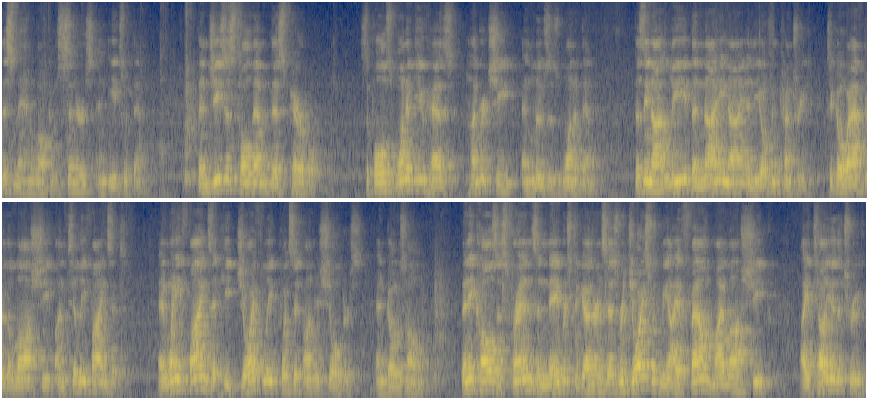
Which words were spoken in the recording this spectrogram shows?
This man welcomes sinners and eats with them. Then Jesus told them this parable Suppose one of you has hundred sheep and loses one of them. Does he not leave the ninety nine in the open country to go after the lost sheep until he finds it? And when he finds it, he joyfully puts it on his shoulders and goes home. Then he calls his friends and neighbors together and says, Rejoice with me, I have found my lost sheep. I tell you the truth.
